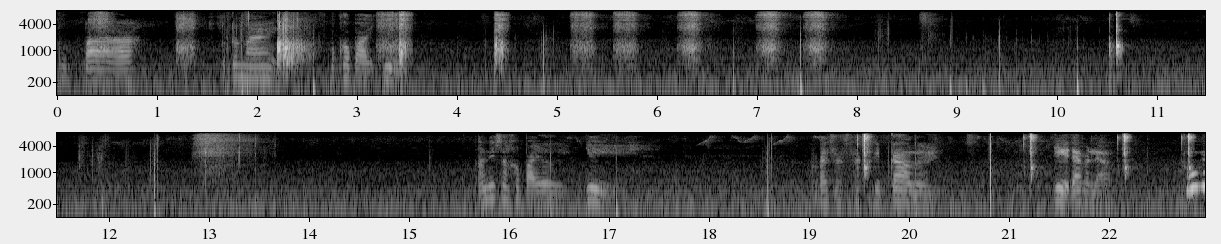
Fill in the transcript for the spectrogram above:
ปลูกปลาปลูกต้นไม้ปลูกเข้าไปเย่ อันนี้ใส่เข้าไปเลย เย่ไปสักสักสิบเก้าเลย เย่ได้มาแล้วโอเค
